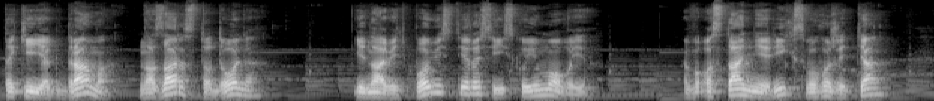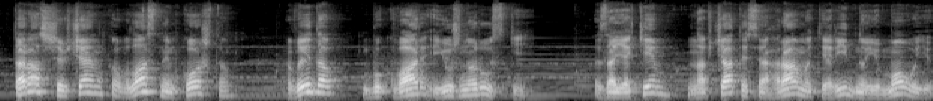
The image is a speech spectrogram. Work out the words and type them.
такі як драма Назар Стодоля і навіть повісті російською мовою. В останній рік свого життя Тарас Шевченко власним коштом видав буквар Южноруський, за яким навчатися грамоті рідною мовою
